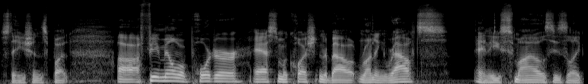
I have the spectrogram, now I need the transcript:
stations. But uh, a female reporter asked him a question about running routes, and he smiles. He's like,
